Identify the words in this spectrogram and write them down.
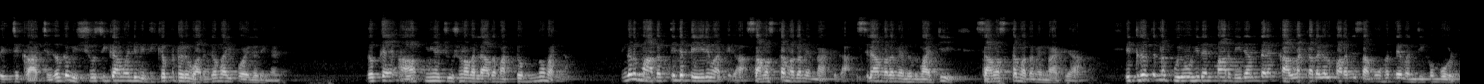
വെച്ച് കാച്ചത്? ഇതൊക്കെ വിശ്വസിക്കാൻ വേണ്ടി വിധിക്കപ്പെട്ട ഒരു വർഗമായി പോയല്ലോ നിങ്ങൾ. ഇതൊക്കെ ആത്മീയ ചൂഷണമല്ലാതെ മറ്റൊന്നുമല്ല. നിങ്ങൾ മതത്തിന്റെ പേര് മാറ്റുക സമസ്ത മതം എന്നാക്കുക ഇസ്ലാം മതം എന്നത് മാറ്റി സമസ്ത മതം എന്നാക്കുക. ഇത്തരത്തിലുള്ള പുരോഹിതന്മാർ നിരന്തരം കള്ളക്കഥകൾ പറഞ്ഞ് സമൂഹത്തെ വഞ്ചിക്കുമ്പോൾ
